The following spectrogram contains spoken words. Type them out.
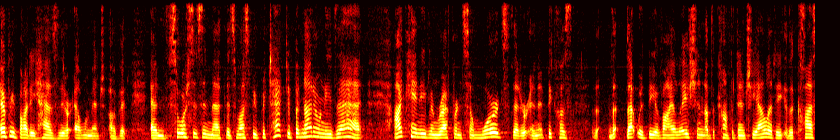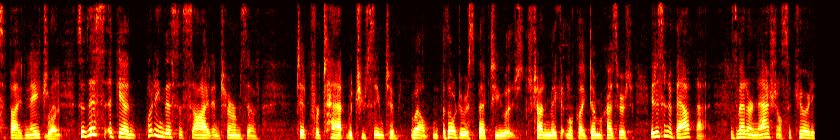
everybody has their element of it, and sources and methods must be protected. But not only that, I can't even reference some words that are in it because. Th- that would be a violation of the confidentiality, of the classified nature. Right. So this, again, putting this aside in terms of tit for tat, which you seem to, well, with all due respect to you, it's trying to make it look like Democrats versus. It isn't about that. It's about our national security.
